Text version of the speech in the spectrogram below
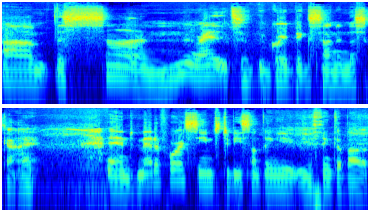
um, the sun, right? It's a great big sun in the sky. And metaphor seems to be something you, you think about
